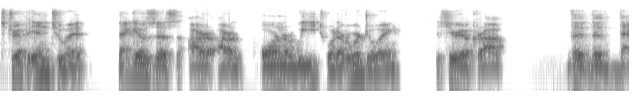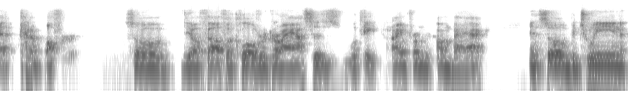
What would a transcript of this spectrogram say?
strip into it, that gives us our, our corn or wheat, whatever we're doing, the cereal crop, the, the that kind of buffer so the alfalfa clover grasses will take time for them to come back. And so between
